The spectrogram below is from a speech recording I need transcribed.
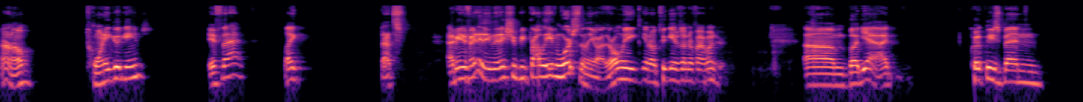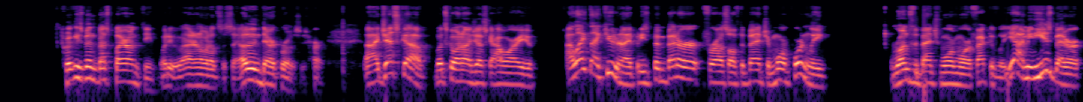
I don't know, 20 good games if that. Like, that's. I mean, if anything, the Knicks should be probably even worse than they are. They're only you know two games under 500. Um, but yeah, I, Quickley's been Quickley's been the best player on the team. What do I don't know what else to say other than Derrick Rose is hurt. Uh, Jessica, what's going on, Jessica? How are you? I liked IQ tonight, but he's been better for us off the bench, and more importantly, runs the bench more and more effectively. Yeah, I mean he is better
